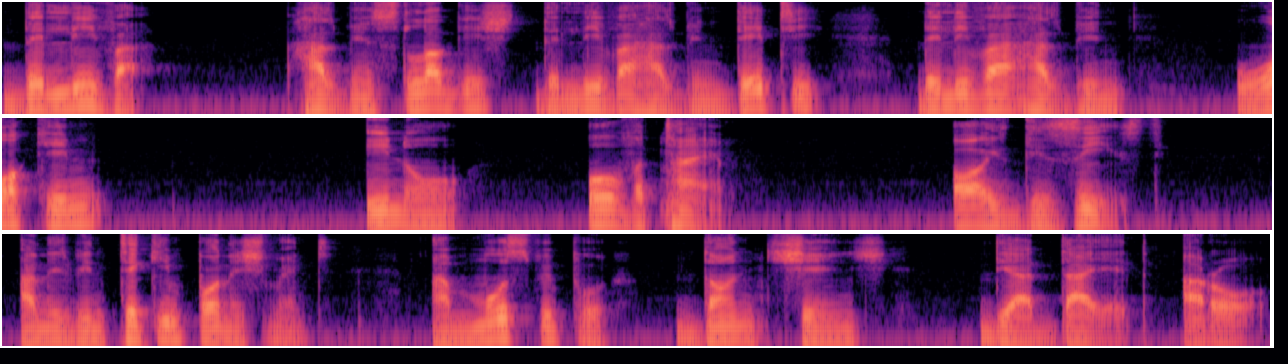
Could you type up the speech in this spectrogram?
the liver has been sluggish, the liver has been dirty, the liver has been working, you know, over time, or is diseased and it's been taking punishment. And most people don't change their diet at all.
